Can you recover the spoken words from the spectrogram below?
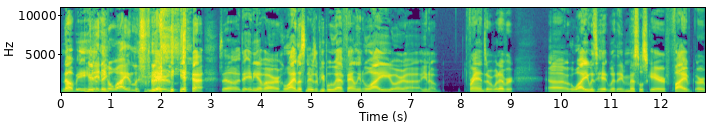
No, but here's any thing. Hawaiian listeners, Yeah, yeah. So to any of our Hawaiian listeners or people who have family in Hawaii or uh, you know friends or whatever, uh, Hawaii was hit with a missile scare five or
